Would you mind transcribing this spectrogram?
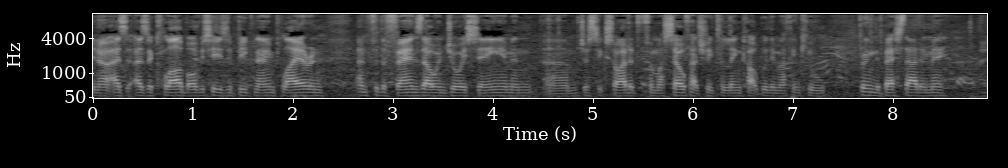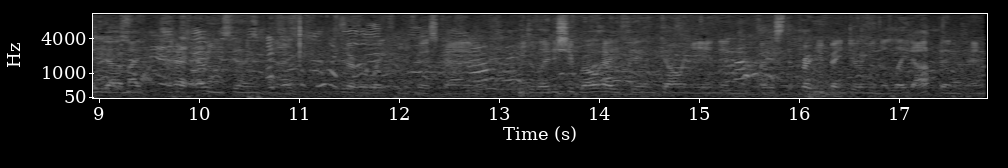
you know, as, as a club, obviously he's a big name player, and, and for the fans, they'll enjoy seeing him. And um, just excited for myself actually to link up with him. I think he'll bring the best out of me. And uh, mate, how, how, are you feeling? You know, bit over a week from your first game, with the leadership role. How are you feeling going in, and I guess the prep you've been doing in the lead up, and, and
